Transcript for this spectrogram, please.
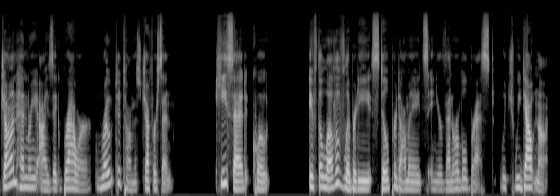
John Henry Isaac Browere wrote to Thomas Jefferson. He said, quote, If the love of liberty still predominates in your venerable breast, which we doubt not,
